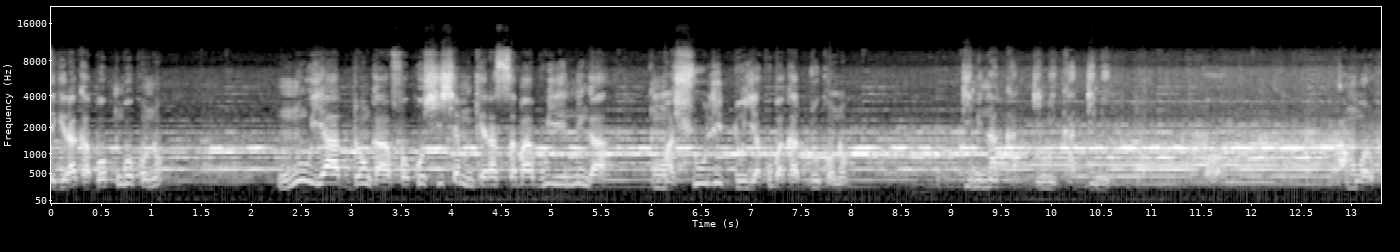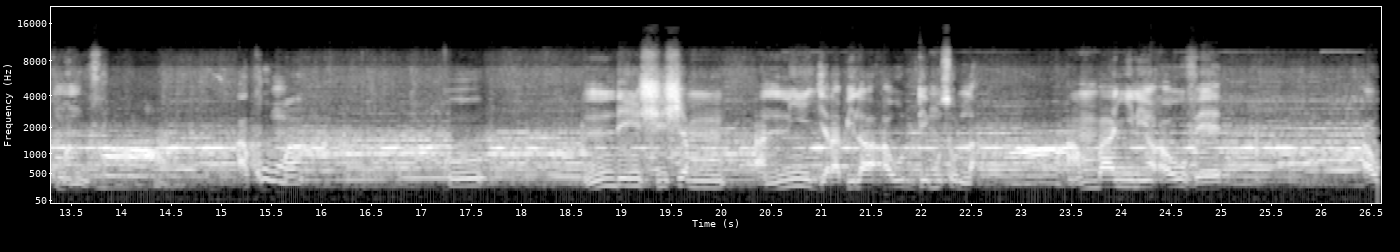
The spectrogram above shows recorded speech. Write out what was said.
segira ka bɔ kungo kɔnɔ n'u y'a dɔn k'a fɔ ko sisɛmu kɛra sababu ye ni ka kumasuli don yakuba ka du kɔnɔ dimina ka dimi ka dimi ɔ amɔri kuma n'u fɛ a k'u ma ko n den sisɛmu ani jarabila aw denmuso la an b'a ɲini aw fɛ aw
